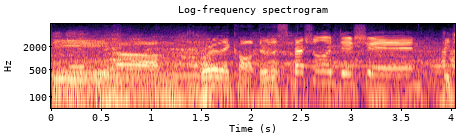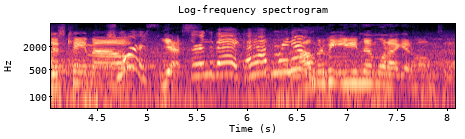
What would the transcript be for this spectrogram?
the um, what are they called? They're the special edition. They just came out. S'mores. Yes. They're in the bag. I have them right now. I'm gonna be eating them when I get home today.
